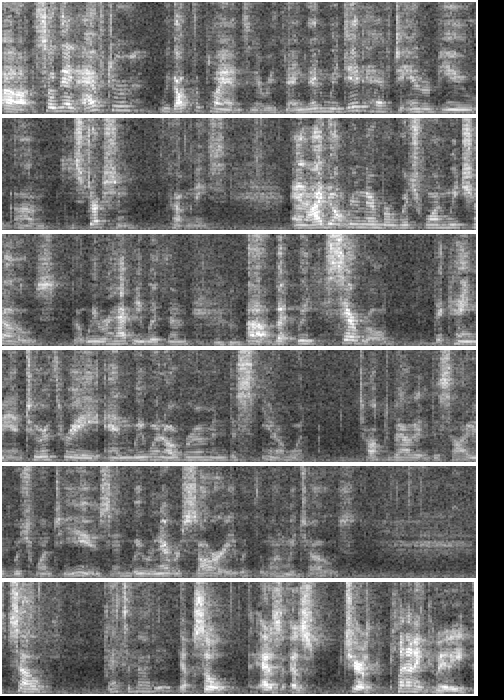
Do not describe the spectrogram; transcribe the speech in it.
Uh, So then after we got the plans and everything, then we did have to interview um, construction companies. And I don't remember which one we chose, but we were happy with them. Mhm. Uh, But we, several that came in, two or three, and we went over them and just, you know, what- talked about it and decided which one to use. And we were never sorry with the one we chose. So that's about it. Yeah, so as, as chair of the planning committee,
